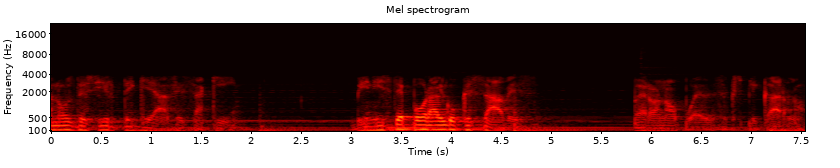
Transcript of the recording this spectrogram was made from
decirte qué haces aquí. Viniste por algo que sabes, pero no puedes explicarlo.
